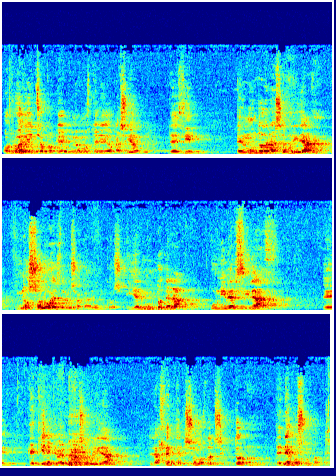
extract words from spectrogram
Os lo he dicho porque no hemos tenido ocasión de decir, el mundo de la seguridad no solo es de los académicos y el mundo de la universidad eh, que tiene que ver con la seguridad, la gente que somos del sector tenemos un papel.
